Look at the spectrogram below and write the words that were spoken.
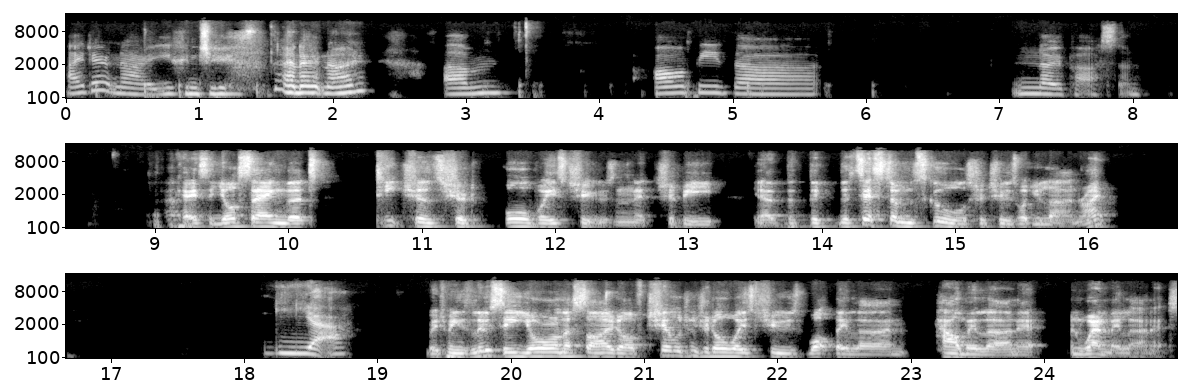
I don't know. You can choose. I don't know. Um, I'll be the no person. Okay, so you're saying that teachers should always choose, and it should be, you know, the, the, the system, schools should choose what you learn, right? Yeah. Which means, Lucy, you're on the side of children should always choose what they learn, how they learn it, and when they learn it.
